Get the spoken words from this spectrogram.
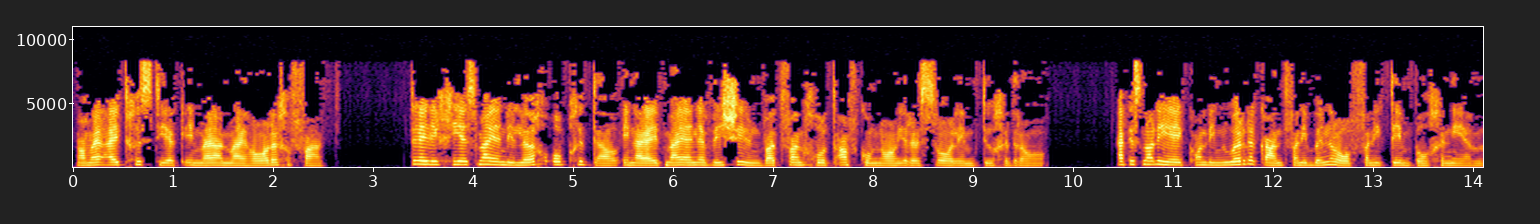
na my uitgesteek en my aan my hare gevat. Toe het die gees my in die lucht opgetel en hij het my in een visioen wat van God afkom na Jerusalem toegedra. Ek is na die hek aan die noorde kant van die binnenhof van die tempel geneem.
